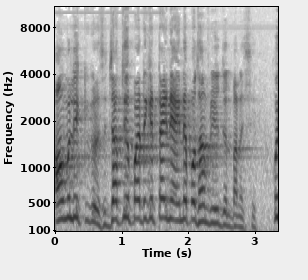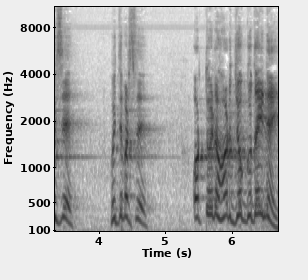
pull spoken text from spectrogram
আওয়ামী লীগ কি করেছে? জাতীয় পার্টিকে টাইনে আইনে প্রধান বিরোধী দল বানাইছে। হয়েছে হইতে পারছে? তো এটা হওয়ার যোগ্যতাই নাই।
